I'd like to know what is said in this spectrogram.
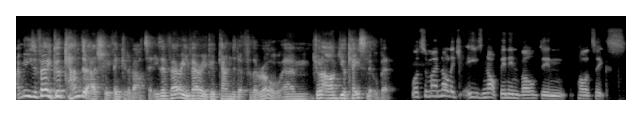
I mean, he's a very good candidate, actually, thinking about it. He's a very, very good candidate for the role. Um, do you want to argue your case a little bit? Well, to my knowledge, he's not been involved in politics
